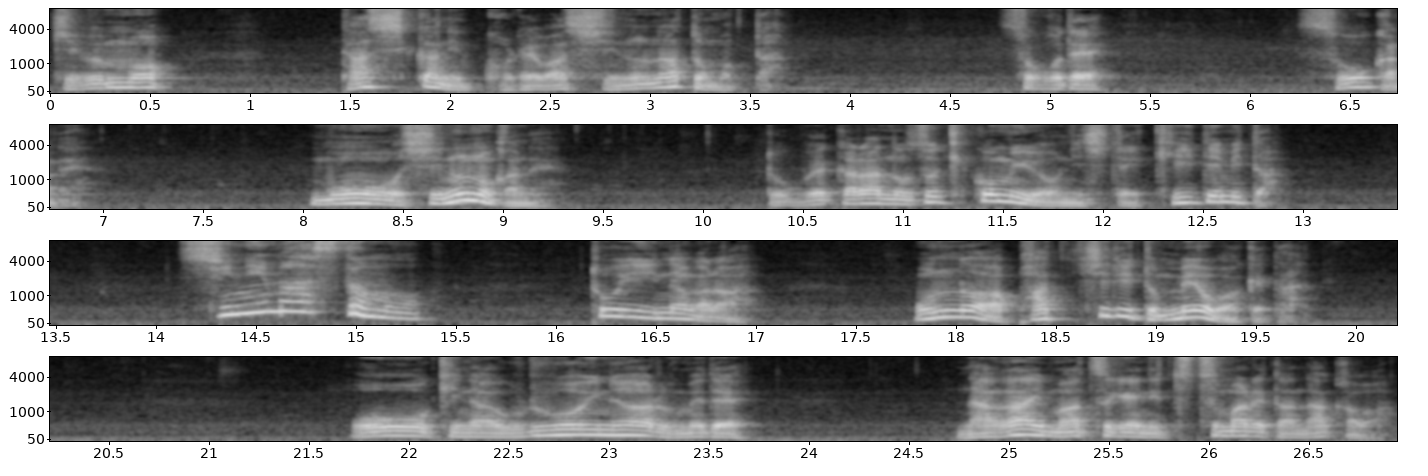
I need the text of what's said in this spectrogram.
自分も確かにこれは死ぬなと思った。そこで「そうかね。もう死ぬのかね」と上から覗き込むようにして聞いてみた。死にますとも。と言いながら女はパッチリと目を開けた。大きな潤いのある目で長いまつげに包まれた中は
